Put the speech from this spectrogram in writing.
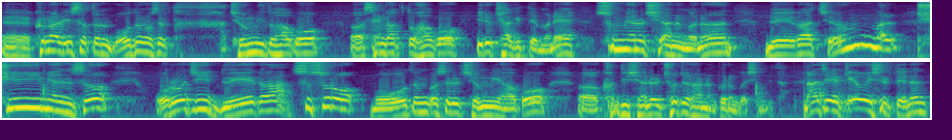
에, 그날 있었던 모든 것을 다 정리도 하고 어, 생각도 하고 이렇게 하기 때문에 숙면을 취하는 것은 뇌가 정말 쉬면서 오로지 뇌가 스스로 모든 것을 정리하고 어, 컨디션을 조절하는 그런 것입니다. 낮에 깨어 있을 때는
